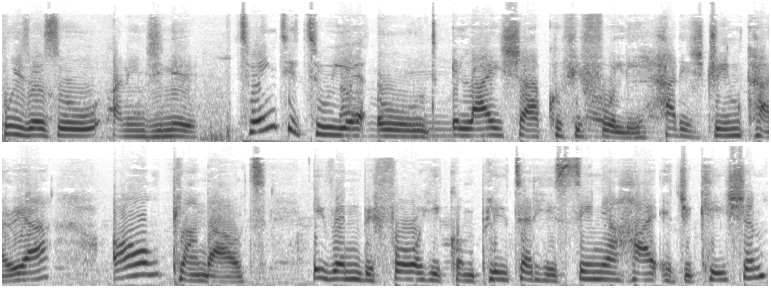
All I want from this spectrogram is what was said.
who is also an engineer. 22 year old Elisha Kofi Foley had his dream career all planned out even before he completed his senior high education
